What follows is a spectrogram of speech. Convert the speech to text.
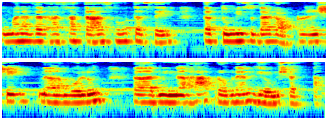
तुम्हाला जर असा त्रास होत असेल तर तुम्ही सुद्धा डॉक्टरांशी बोलून हा प्रोग्राम घेऊ शकता.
